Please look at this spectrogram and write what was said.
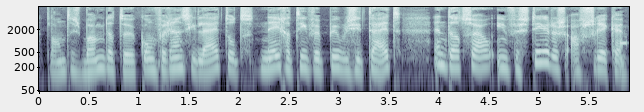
Het land is bang dat de conferentie leidt tot negatieve publiciteit... en dat zou investeerders afschrikken.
